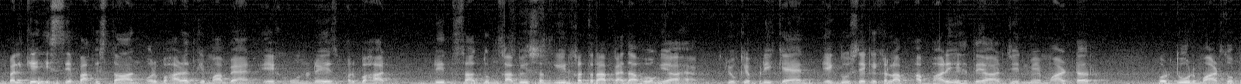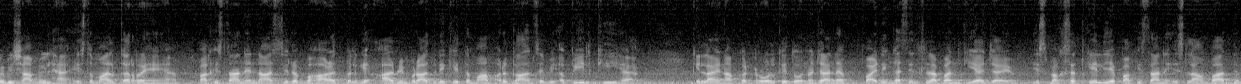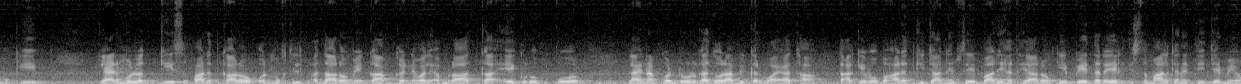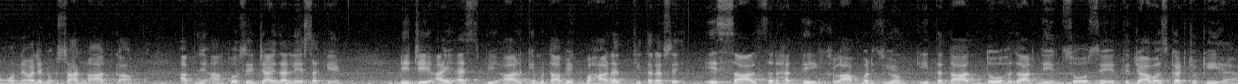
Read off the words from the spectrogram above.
बल्कि इससे पाकिस्तान और भारत के माबैन एक खून रेज और बहादरी तसादम का भी संगीन ख़तरा पैदा हो गया है, क्योंकि फ्रीकैन एक दूसरे के ख़िलाफ़ अब भारी हथियार जिनमें मार्टर और दूर मार तोपे भी शामिल हैं, इस्तेमाल कर रहे हैं। पाकिस्तान ने ना सिर्फ़ भारत, बल्कि आर्मी बरदरी के तमाम अरकान से भी अपील की है कि लाइन ऑफ़ कंट्रोल के दोनों जानब फायरिंग का सिलसिला बंद किया जाए। इस मकसद के लिए पाकिस्तान ने इस्लामाबाद में मुकीम गैर मुल्क की सफारतकारों और मुख्तलिफ़ अदारों में काम करने वाले अफराद का एक ग्रुप को लाइन ऑफ़ कंट्रोल का दौरा भी करवाया था, ताकि वो भारत की जानब से भारी हथियारों के बेदरेक इस्तेमाल के नतीजे में होने वाले नुकसान का अपनी आँखों से जायज़ा ले सकें। D G I S P R के मुताबिक भारत की तरफ़ से इस साल सरहदी खिलाफ वर्जियों की तादाद दो हज़ार तीन सौ से तजावज़ कर चुकी है।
